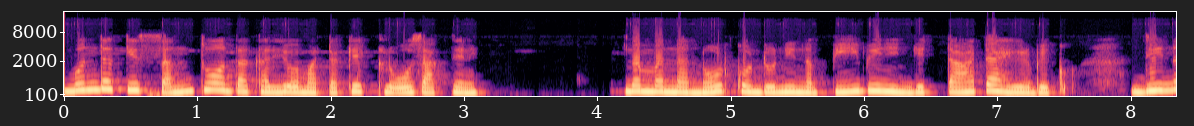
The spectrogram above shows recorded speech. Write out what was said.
ಮುಂದಕ್ಕೆ ಸಂತು ಅಂತ ಕರೆಯುವ ಮಟ್ಟಕ್ಕೆ ಕ್ಲೋಸ್ ಆಗ್ತೀನಿ. ನಮ್ಮನ್ನ ನೋಡ್ಕೊಂಡು ನಿನ್ನ ಬಿ ನಿನ್ಗೆ ಟಾಟಾ ಹೇಳಬೇಕು. ದಿನ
